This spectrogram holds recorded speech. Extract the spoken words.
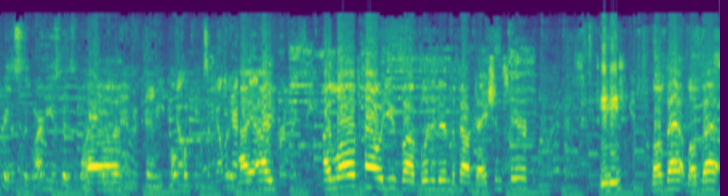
agree. This is a door. I've used it as a door Uh, and, and multiple camps You gotta look actually. at I- the I- perfect. I love how you've uh, blended in the foundations here. Mm-hmm. Love that. Love that.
